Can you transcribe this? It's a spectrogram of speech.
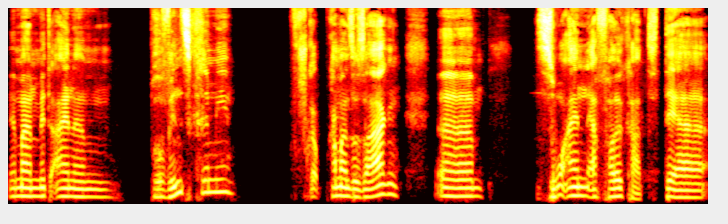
wenn man mit einem Provinzkrimi, kann man so sagen, ähm, so einen Erfolg hat, der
